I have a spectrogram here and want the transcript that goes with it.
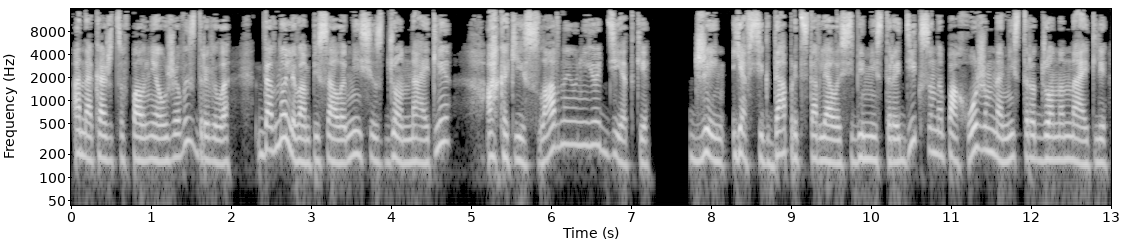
Она, кажется, вполне уже выздоровела. Давно ли вам писала миссис Джон Найтли? Ах, какие славные у нее детки! Джейн, я всегда представляла себе мистера Диксона похожим на мистера Джона Найтли,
